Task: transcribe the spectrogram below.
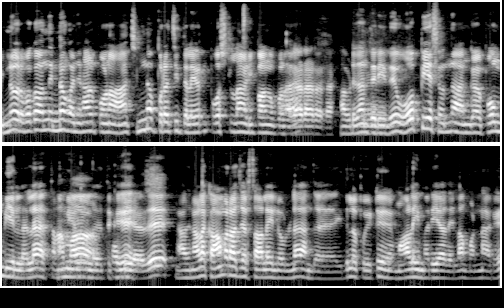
இன்னொரு பக்கம் வந்து இன்னும் கொஞ்ச நாள் போனா சின்ன புரட்சி தலைவர் போஸ்ட் எல்லாம் அடிப்பாங்க போல. அப்படிதான் தெரியுது. ஓபிஎஸ் வந்து அங்க போக முடியலல்ல தலைமை அலுவலகத்துக்கு அதனால காமராஜர் சாலையில உள்ள அந்த இதுல போயிட்டு மாலை மரியாதை எல்லாம் பண்ணாரு.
